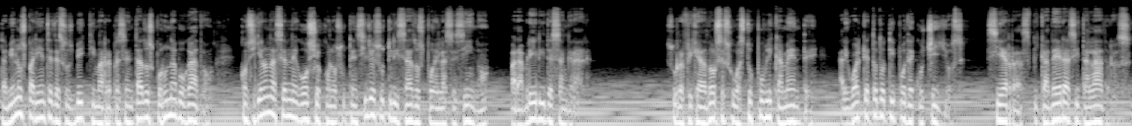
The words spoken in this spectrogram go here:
También los parientes de sus víctimas, representados por un abogado, consiguieron hacer negocio con los utensilios utilizados por el asesino para abrir y desangrar. Su refrigerador se subastó públicamente, al igual que todo tipo de cuchillos, sierras, picaderas y taladros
